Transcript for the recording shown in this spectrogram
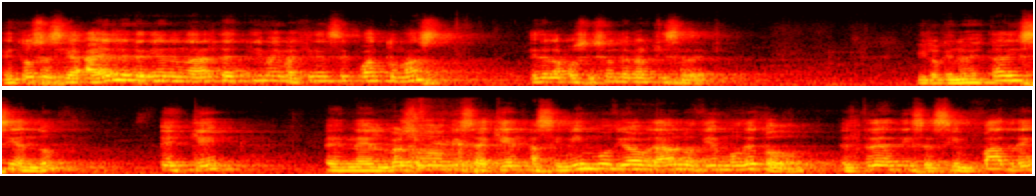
Entonces, si a él le tenían una alta estima, imagínense cuánto más era la posición de Melquisedec. Y lo que nos está diciendo es que en el verso 2 dice, a quien asimismo dio a Abraham los diezmos de todo. El 3 dice, sin padre,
